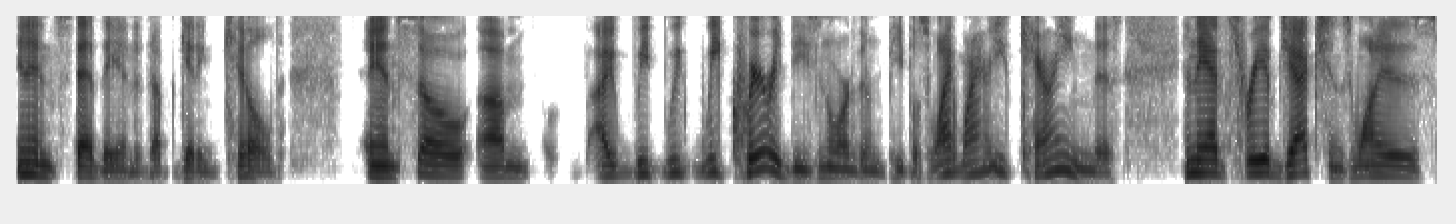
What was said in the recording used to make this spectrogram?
And instead, they ended up getting killed. And so, um, I we, we we queried these northern peoples. Why why are you carrying this? And they had three objections. One is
